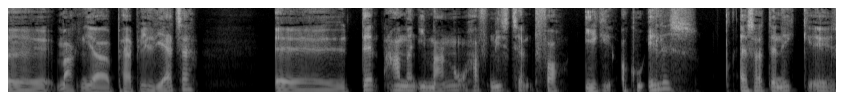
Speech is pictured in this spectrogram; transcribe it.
øh, Magnia papillata, øh, den har man i mange år haft mistænkt for ikke at kunne ældes. Altså, at den ikke øh,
